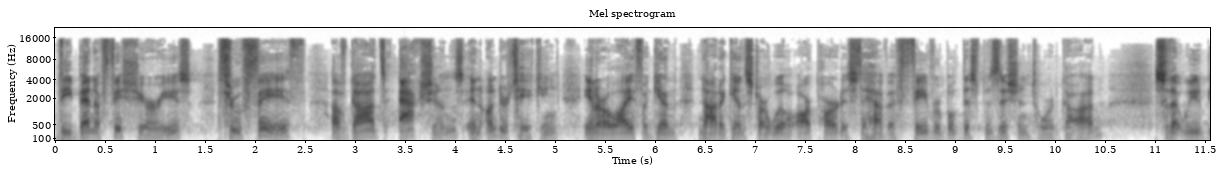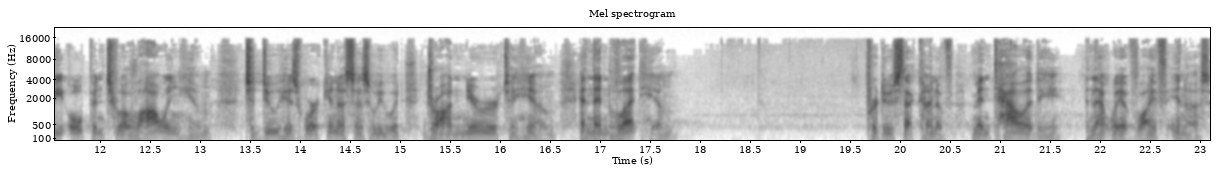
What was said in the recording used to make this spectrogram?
the beneficiaries through faith of God's actions and undertaking in our life, again, not against our will. Our part is to have a favorable disposition toward God so that we'd be open to allowing Him to do His work in us as we would draw nearer to Him and then let Him produce that kind of mentality and that way of life in us.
